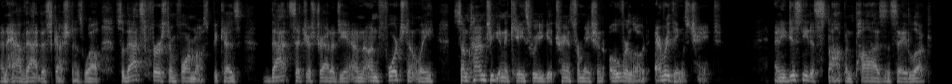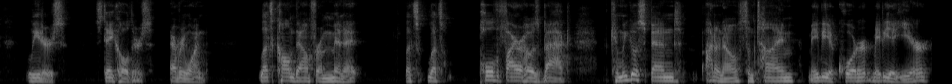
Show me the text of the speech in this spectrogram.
and have that discussion as well. So that's first and foremost because that sets your strategy. And unfortunately, sometimes you get in a case where you get transformation overload, everything's changed. And you just need to stop and pause and say, look, leaders, stakeholders, everyone, let's calm down for a minute. Let's let's pull the fire hose back. Can we go spend I don't know, some time, maybe a quarter, maybe a year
